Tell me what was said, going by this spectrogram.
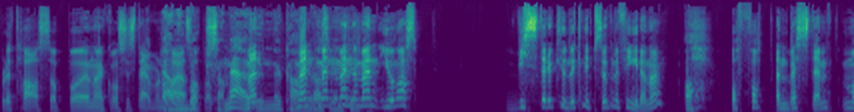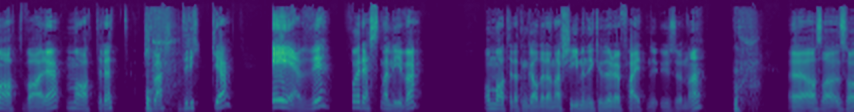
For det tas opp på NRKs systemer. Nå Ja, har men buksa mi er jo Men- under Men, men, men, men Jonas, hvis dere kunne knipset med fingrene Åh. Og fått en bestemt matvare, matrett slash drikke evig for resten av livet, og matretten ga dere energi, men ikke dere feitende usunne, Uh, altså, så,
